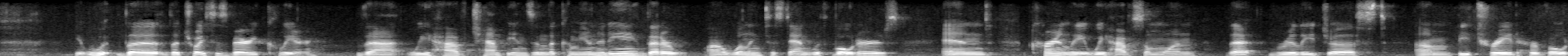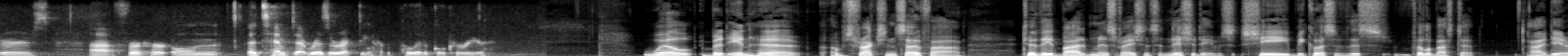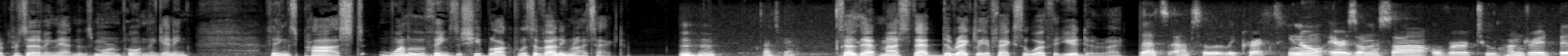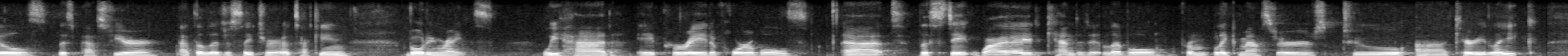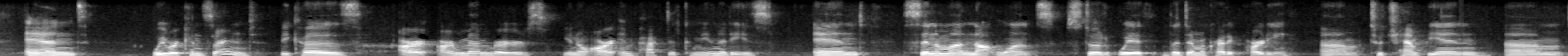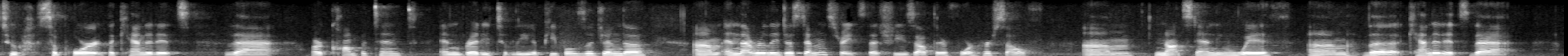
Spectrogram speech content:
the the choice is very clear that we have champions in the community that are uh, willing to stand with voters and currently we have someone that really just um, betrayed her voters uh, for her own attempt at resurrecting her political career. Well, but in her obstruction so far to the Biden administration's initiatives, she, because of this filibuster idea of preserving that, and it's more important than getting things passed. One of the things that she blocked was the Voting Rights Act. Mm-hmm. That's right. So that must that directly affects the work that you do, right? That's absolutely correct. You know, Arizona saw over 200 bills this past year at the legislature attacking voting rights. We had a parade of horribles at the statewide candidate level from Blake Masters to uh, Kari Lake. And we were concerned because our, our members, you know, are impacted communities. And Sinema not once stood with the Democratic Party um, to champion, um, to support the candidates that are competent and ready to lead a people's agenda um, and that really just demonstrates that she's out there for herself. um, not standing with um, the candidates that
